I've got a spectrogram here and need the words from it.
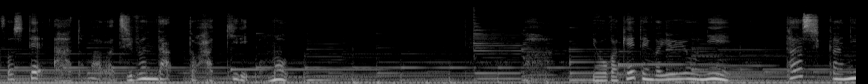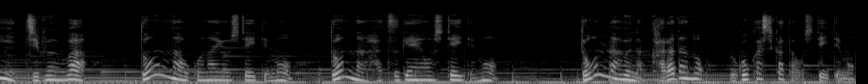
そしてアートマーは自分だとはっきり思う、まあ、ヨガ経典が言うように確かに自分はどんな行いをしていてもどんな発言をしていてもどんな風な体の動かし方をしていても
